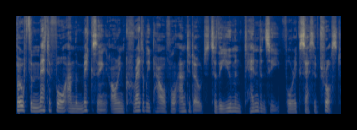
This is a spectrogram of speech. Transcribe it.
Both the metaphor and the mixing are incredibly powerful antidotes to the human tendency for excessive trust.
